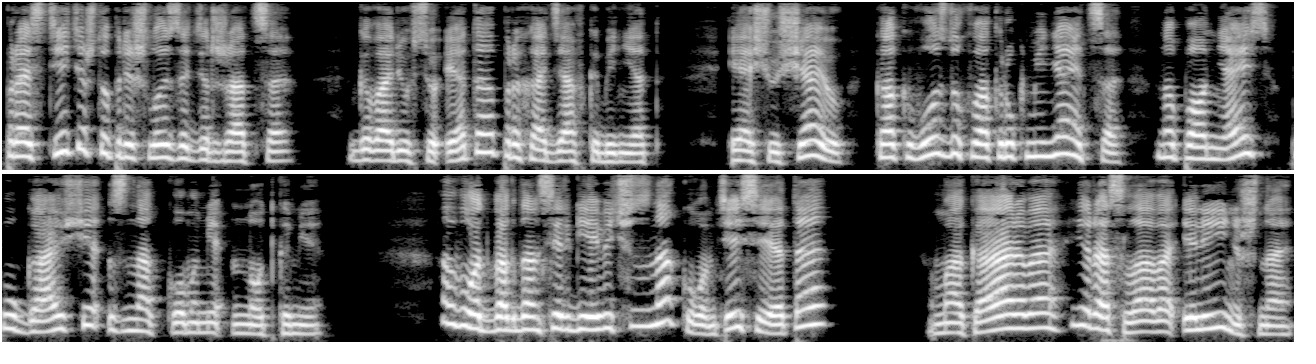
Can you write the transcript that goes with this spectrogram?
Простите, что пришлось задержаться». Говорю все это, проходя в кабинет. И ощущаю, как воздух вокруг меняется, наполняясь пугающе знакомыми нотками. «Вот, Богдан Сергеевич, знакомьтесь, это...» «Макарова Ярослава Ильинична»,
